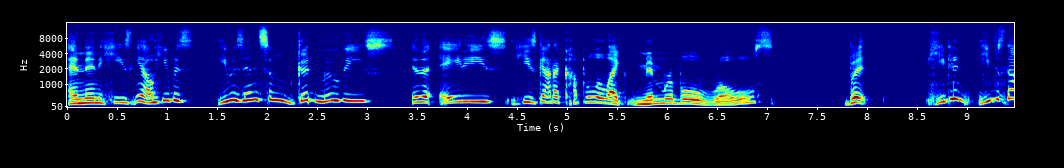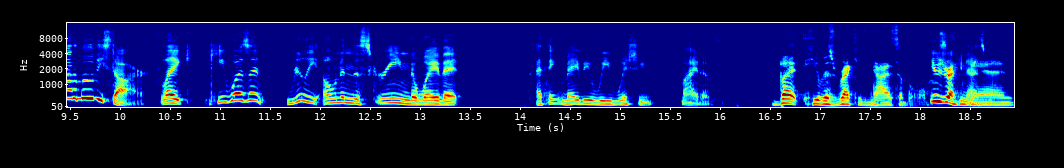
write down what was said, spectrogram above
And then he's, you know, he was he was in some good movies in the 80s. He's got a couple of like memorable roles, but he didn't he was not a movie star. Like he wasn't really owning the screen the way that I think maybe we wish he might have. But he was recognizable. He was recognizable. And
